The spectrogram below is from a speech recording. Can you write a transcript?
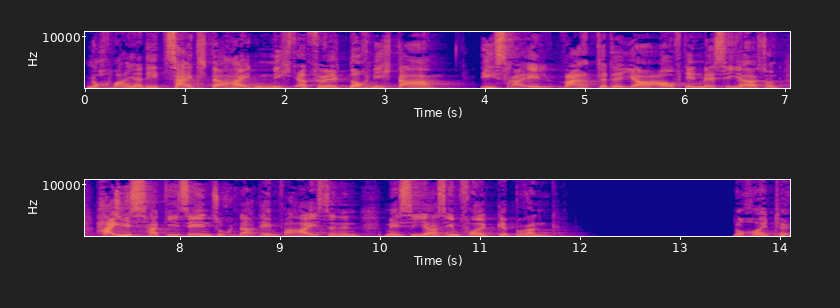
Noch war ja die Zeit der Heiden nicht erfüllt, noch nicht da. Israel wartete ja auf den Messias und heiß hat die Sehnsucht nach dem verheißenen Messias im Volk gebrannt. Noch heute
